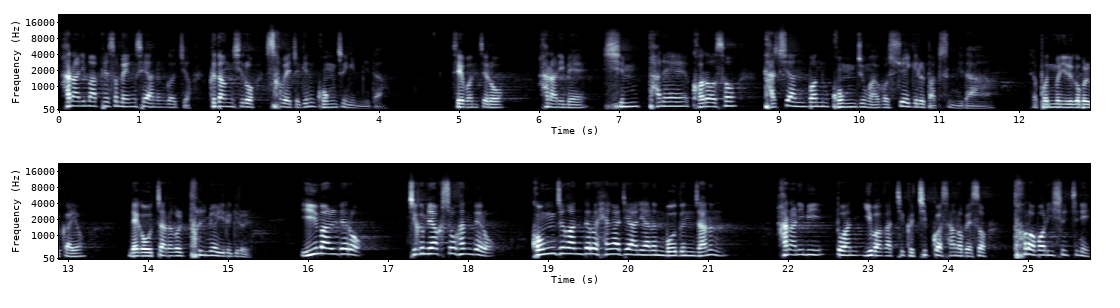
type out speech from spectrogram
하나님 앞에서 맹세하는 거죠. 그 당시로 사회적인 공증입니다. 세 번째로 하나님의 심판에 걸어서 다시 한번 공중하고 쐐기를 박습니다. 자, 본문 읽어볼까요? 내가 옷자락을 털며 이르기를 이 말대로 지금 약속한 대로 공정한 대로 행하지 아니하는 모든 자는 하나님이 또한 이와 같이 그 집과 산업에서 털어버리실지니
